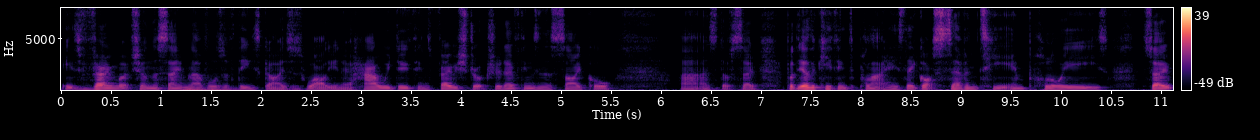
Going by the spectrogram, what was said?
It's very much on the same levels of these guys as well. You know, how we do things, very structured, everything's in a cycle uh, and stuff. So, but the other key thing to pull out here is they got 70 employees. So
